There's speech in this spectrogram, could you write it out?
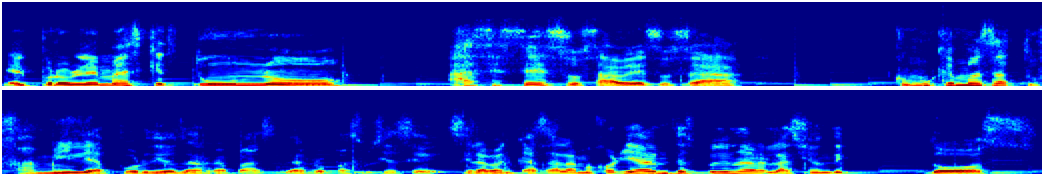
El problema es que tú no haces eso, ¿sabes? O sea, ¿cómo quemas a tu familia? Por Dios, la ropa, la ropa sucia se, se lava en casa. A lo mejor ya después de una relación de dos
